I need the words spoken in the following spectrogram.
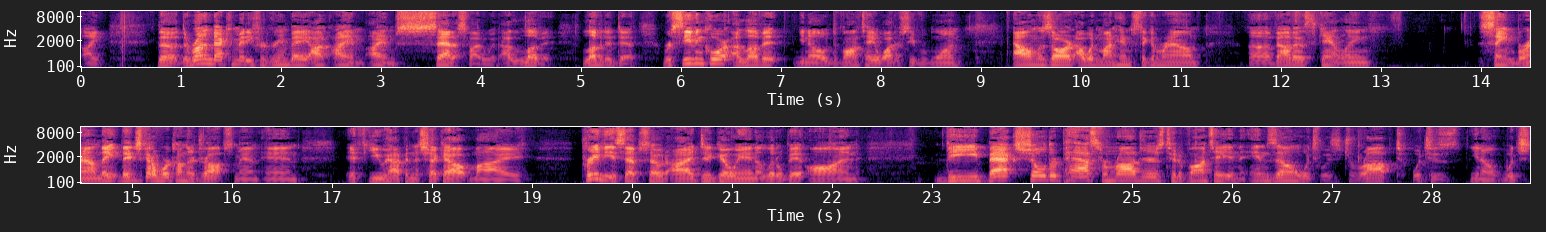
Like the the running back committee for Green Bay, I, I am I am satisfied with. I love it, love it to death. Receiving corps, I love it. You know, Davante, wide receiver one, Allen Lazard, I wouldn't mind him sticking around. Uh, Valdes-Scantling, St. Brown, they they just got to work on their drops, man. And if you happen to check out my previous episode, I did go in a little bit on the back shoulder pass from Rodgers to Davante in the end zone, which was dropped, which is you know which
